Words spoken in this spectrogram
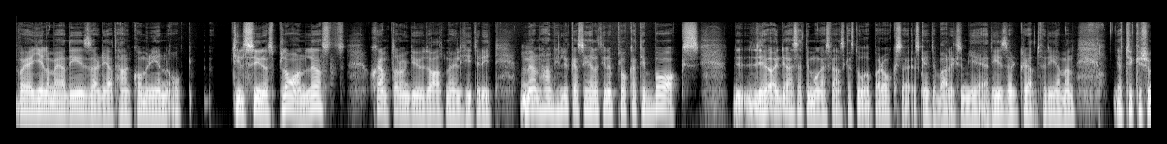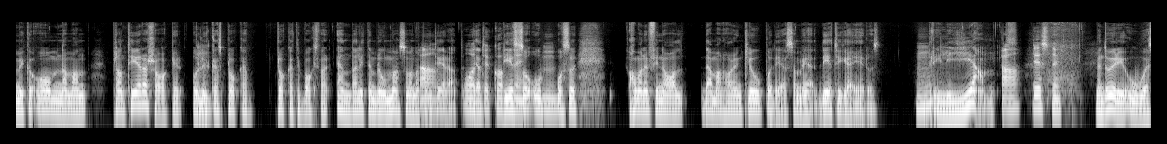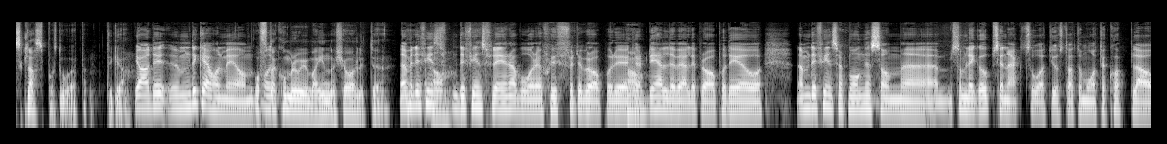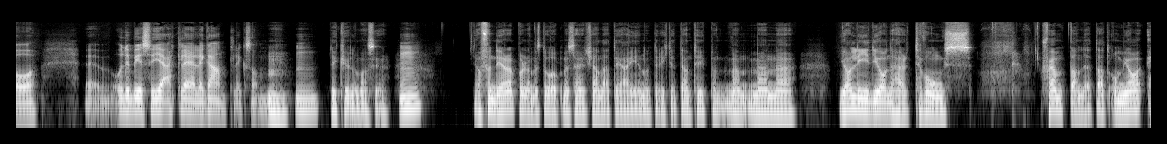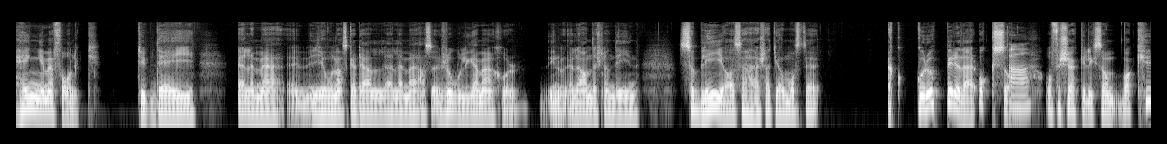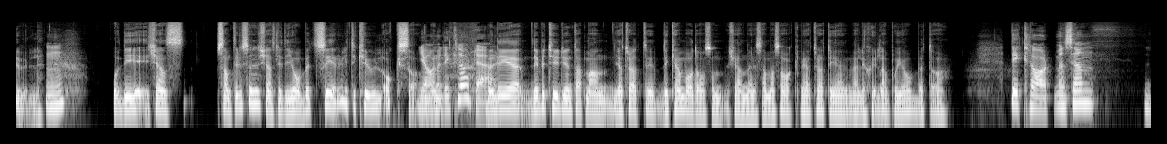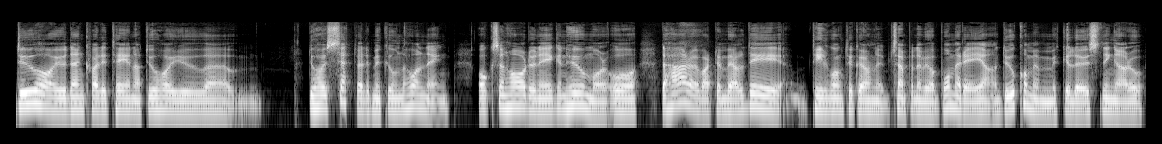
Vad jag gillar med Eddie Izzard är att han kommer in och till synes planlöst skämtar om Gud och allt möjligt hit och dit. Mm. Men han lyckas hela tiden plocka tillbaks, det, det, har- det jag sett i många svenska ståuppare också, jag ska inte bara liksom ge Eddie Izzard cred för det, men jag tycker så mycket om när man planterar saker och Mm. lyckas plocka, plocka tillbaks varenda liten blomma som man har Ja, planterat. Det, det är så, och, Mm. och så har man en final där man har en klo på det som är, det tycker jag är Mm. briljant. ja, det är snyggt. Men då är det ju OS-klass på ståuppen, tycker jag. Ja, det, mm, det kan jag hålla med om. Ofta Och- kommer de ju bara in och kör lite. Nej, men det finns, Ja. det finns flera våra. Schyffert är bra på det, Ja. Gardell är väldigt bra på det. Och, nej, men det finns rätt många som, eh, som lägger upp sin akt så att just att de återkopplar och, eh, och det blir så jäkla elegant liksom. Mm. Mm. Det är kul när man ser. Mm. Jag funderar på det där med stå upp, men sen kände jag att jag är nog inte riktigt den typen. Men, men eh, jag lider ju av det här tvångsskämtandet, att om jag hänger med folk, typ dig, eller med eh, Jonas Gardell, eller med alltså, roliga människor, eller Anders Lundin, så blir jag så här så att jag måste... Jag går upp i det där också Ja. och försöker liksom vara kul. Mm. Och det känns, samtidigt som det känns lite jobbigt, så är det lite kul också. ja, men, det är klart det är. men det, det betyder ju inte att man... Jag tror att det, det kan vara de som känner samma sak, men jag tror att det är en väldig skillnad på jobbet. Och, Det är klart, men sen, du har ju den kvaliteten att du har ju, eh, du har ju sett väldigt mycket underhållning. Och sen har du en egen humor och det här har ju varit en väldig tillgång tycker jag, till exempel när vi har på med rea. Du kommer med mycket lösningar och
